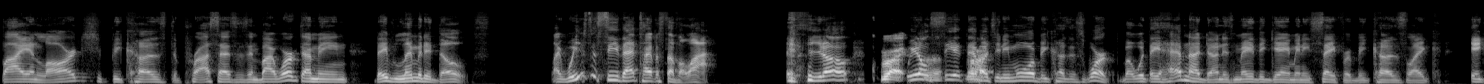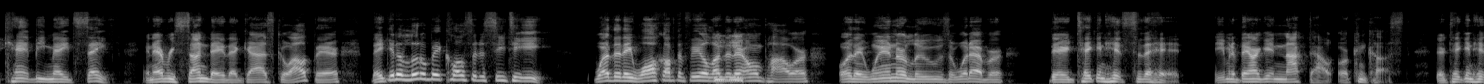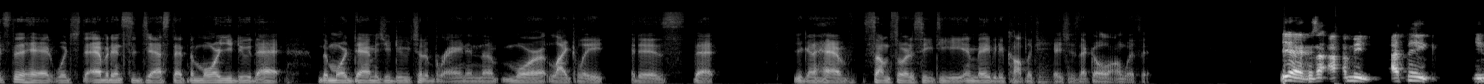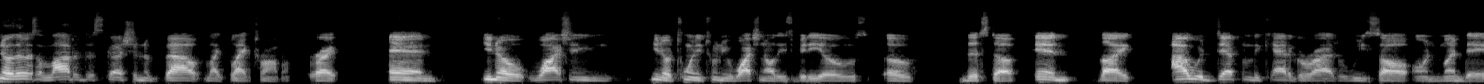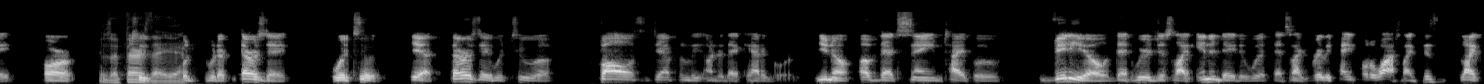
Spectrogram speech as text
by and large because the processes and by worked I mean they've limited those like we used to see that type of stuff a lot. you know, right? We don't uh, see it that right. much anymore because it's worked. But what they have not done is made the game any safer because like it can't be made safe. And every Sunday that guys go out there, they get a little bit closer to CTE. Whether they walk off the field mm-hmm. under their own power or they win or lose or whatever, they're taking hits to the head, even if they aren't getting knocked out or concussed. They're taking hits to the head, which the evidence suggests that the more you do that, the more damage you do to the brain and the more likely it is that you're going to have some sort of CTE and maybe the complications that go along with it. Yeah, because I, I mean, I think you know there was a lot of discussion about like black trauma, right? And you know, watching you know 2020, watching all these videos of this stuff, and like I would definitely categorize what we saw on Monday or it was a Thursday, yeah, with, with a Thursday with Tua. yeah, Thursday with Tua falls definitely under that category. You know, of that same type of video that we're just like inundated with. That's like really painful to watch. Like this, like,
